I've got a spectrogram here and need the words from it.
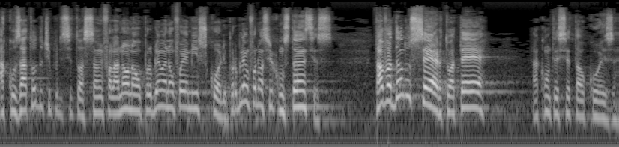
acusar todo tipo de situação e falar: não, não, o problema não foi a minha escolha, o problema foram as circunstâncias. Estava dando certo até acontecer tal coisa.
